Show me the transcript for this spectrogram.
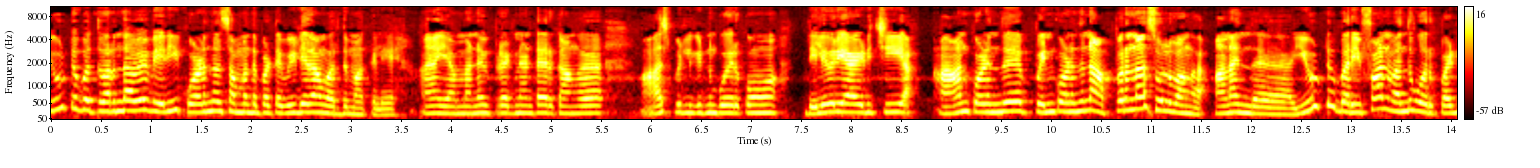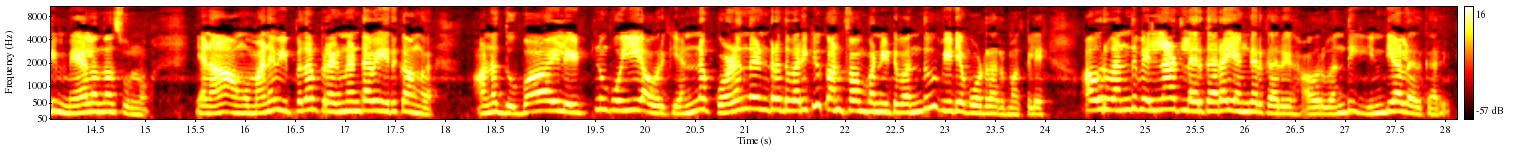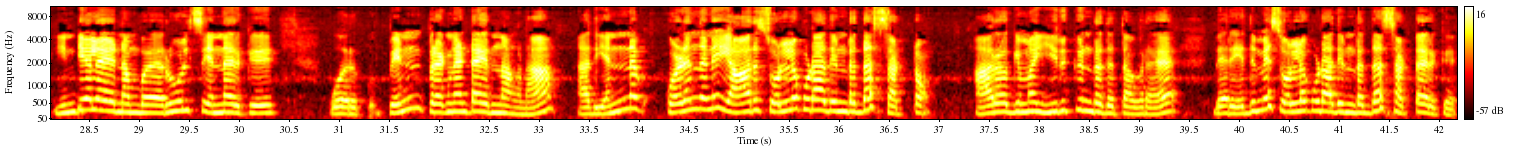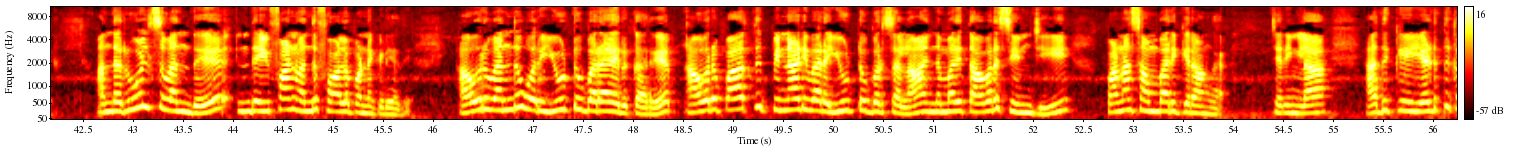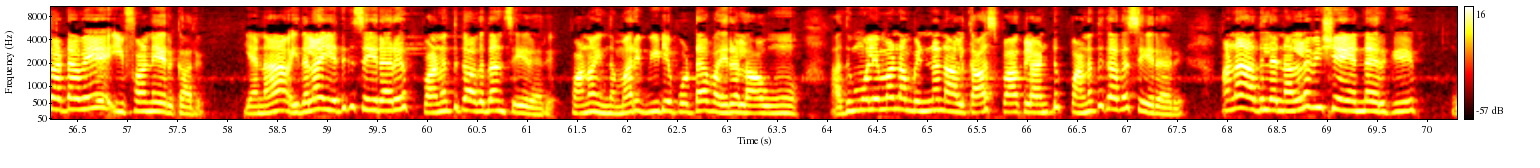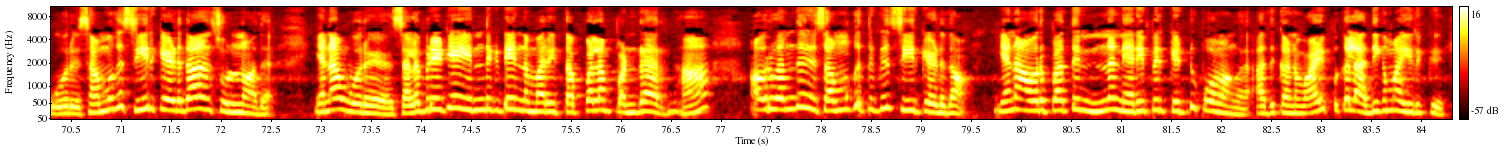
யூடியூப்பை திறந்தாவே வெறி குழந்தை சம்மந்தப்பட்ட வீடியோ தான் வருது மக்களே. என் மனைவி ப்ரெக்னெண்ட்டாக இருக்காங்க. ஹாஸ்பிட்டலுக்கிட்டு போயிருக்கோம். டெலிவரி ஆகிடுச்சி ஆண் குழந்தை பெண் குழந்தைன்னு அப்புறம் தான் சொல்லுவாங்க. ஆனால் இந்த யூடியூபர் இஃபான் வந்து ஒரு படி மேலே தான் சொல்லணும். ஏன்னா அவங்க மனைவி இப்போ தான் ப்ரெக்னெண்ட்டாகவே இருக்காங்க. ஆனால் துபாயில் இட்டுன்னு போய் அவருக்கு என்ன குழந்தைன்றது வரைக்கும் கன்ஃபார்ம் பண்ணிட்டு வந்து வீடியோ போடுறாரு மக்களே. அவர் வந்து வெளிநாட்டில் இருக்காரா? எங்கே இருக்காரு? அவர் வந்து இந்தியாவில் இருக்காரு. இந்தியாவில் நம்ம ரூல்ஸ் என்ன இருக்குது ஒரு பெண் ப்ரெக்னெண்ட்டாக இருந்தாங்கன்னா அது என்ன குழந்தைன்னு யாரும் சொல்லக்கூடாதுன்றது தான் சட்டம். ஆரோக்கியமாக இருக்குன்றதை தவிர வேறு எதுவுமே சொல்லக்கூடாதுன்றது தான் சட்டம் இருக்குது அந்த ரூல்ஸ் வந்து இந்த இஃபான் வந்து ஃபாலோ பண்ண கிடையாது. அவர் வந்து ஒரு யூடியூபராக இருக்கார். அவரை பார்த்து பின்னாடி வர யூடியூபர்ஸ் எல்லாம் இந்த மாதிரி தவறு செஞ்சு பணம் சம்பாதிக்கிறாங்க. சரிங்களா? அதுக்கு எடுத்துக்காட்டாவே இஃபானே இருக்கார். ஏன்னா இதெல்லாம் எதுக்கு செய்கிறாரு பணத்துக்காக தான் செய்கிறாரு பணம் இந்த மாதிரி வீடியோ போட்டால் வைரல் ஆகும். அது மூலயமா நம்ம இன்னும் நாலு காசு பார்க்கலான்ட்டு பணத்துக்காக செய்கிறாரு ஆனால் அதில் நல்ல விஷயம் என்ன இருக்குது ஒரு சமூக சீர்கேடு தான் சொல்லணும் அதை. ஏன்னா ஒரு செலிப்ரிட்டியாக இருந்துக்கிட்டே இந்த மாதிரி தப்பெல்லாம் பண்ணுறாருன்னா அவர் வந்து சமூகத்துக்கு சீர்கேடு தான். ஏன்னா அவரை பார்த்து இன்னும் நிறைய பேர் கெட்டு போவாங்க. அதுக்கான வாய்ப்புகள் அதிகமாக இருக்குது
